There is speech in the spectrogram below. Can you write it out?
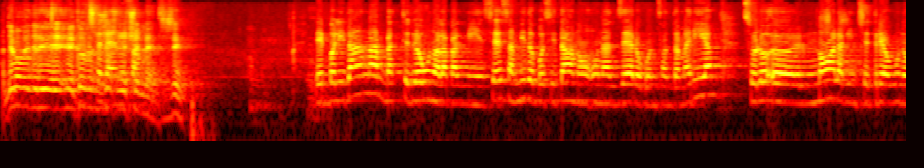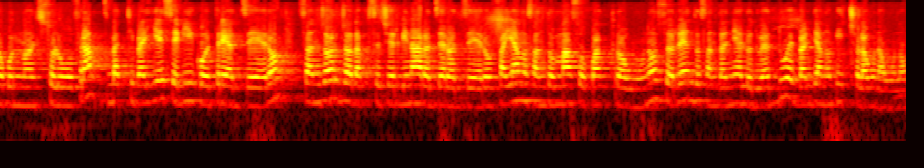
Andiamo a vedere eh, cosa è successo in Eccellenza. eccellenza, sì. Lebolitana batte 2-1 la Palmese, San Vito Positano 1-0 con Santa Maria, Solo, eh, Nola vince 3-1 con il Solofra, Battipagliese Vico 3-0, San Giorgio Adax Cervinara 0-0, Faiano San Tommaso 4-1, Sorrento Sant'Agnello 2-2 e Valdiano Picciola 1-1.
